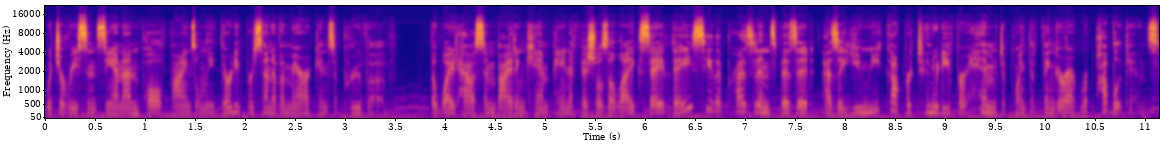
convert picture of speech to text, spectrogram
which a recent CNN poll finds only 30% of Americans approve of. The White House and Biden campaign officials alike say they see the president's visit as a unique opportunity for him to point the finger at Republicans,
